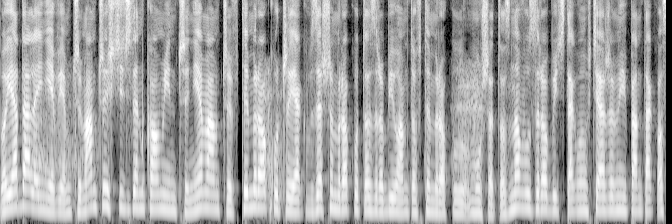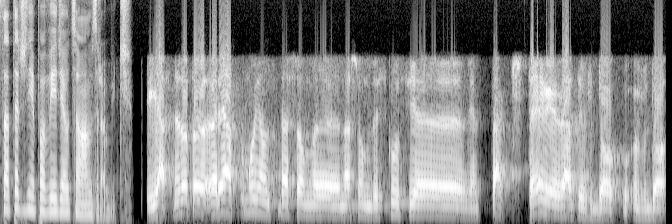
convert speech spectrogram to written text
bo ja dalej nie wiem, czy mam czyścić ten komin, czy nie mam, czy w tym roku, czy jak w zeszłym roku to zrobiłam, to w tym roku muszę to znowu zrobić. Tak bym chciała, żeby mi pan tak ostatecznie powiedział, co mam zrobić. Jasne, no to reasumując naszą, e, naszą dyskusję, więc tak, cztery razy w, doku, w, do,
